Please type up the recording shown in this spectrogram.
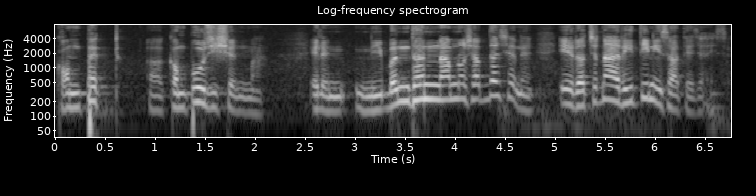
કોમ્પેક્ટ કમ્પોઝિશનમાં એટલે નિબંધન નામનો શબ્દ છે ને એ રચના રીતિની સાથે જાય છે.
